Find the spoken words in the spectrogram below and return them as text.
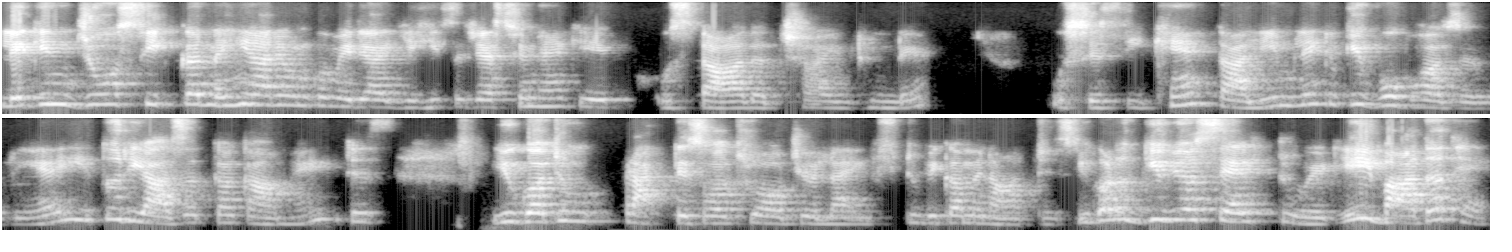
लेकिन जो सीख कर नहीं आ रहे, उनको मेरा यही सजेशन है कि एक उस्ताद अच्छा एक ढूंढे। उससे सीखें तालीम लें क्योंकि वो बहुत ज़रूरी है। ये तो रियाजत का काम है। It is you got to practice all throughout your life to become an artist you got to give yourself to it ये इबादत है।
